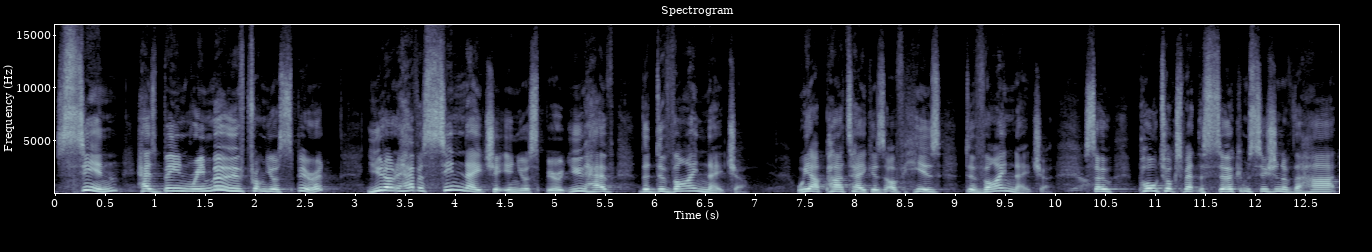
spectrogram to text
Sin has been removed from your spirit you don't have a sin nature in your spirit, you have the divine nature. We are partakers of his divine nature. So, Paul talks about the circumcision of the heart,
